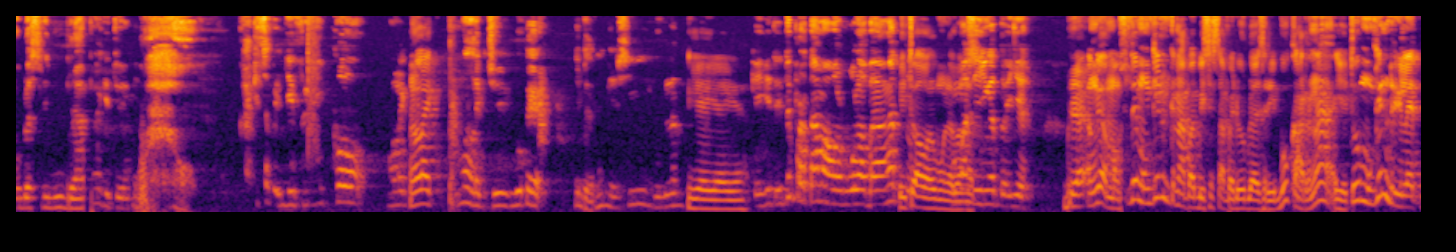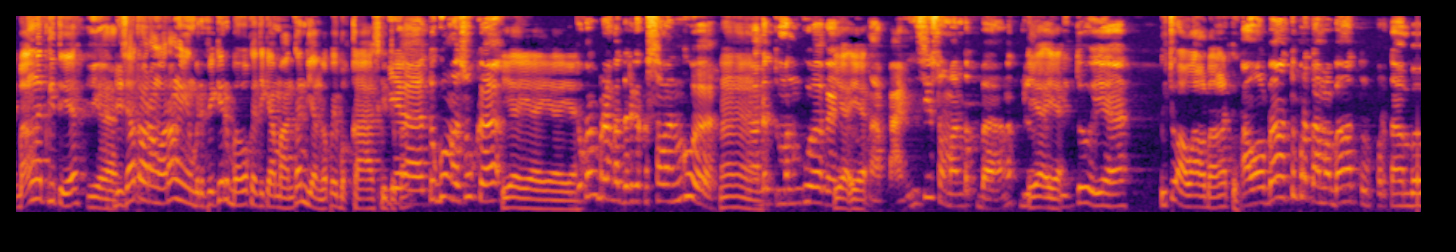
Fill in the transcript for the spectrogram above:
12 ribu berapa gitu ya. Wow. Kaki sampai Jeffrey Nicole nge-like Nge-like. nge-like cuy. Gue kayak ini beneran gak sih? Gue bilang Iya iya iya. kayak gitu. Itu pertama awal mula banget Itu tuh. awal mula Gua banget. masih inget tuh iya. Ber- enggak maksudnya mungkin kenapa bisa sampai 12 ribu karena ya itu mungkin relate banget gitu ya. Iya. Di saat orang-orang yang berpikir bahwa ketika mantan dianggapnya bekas gitu kan. Ya, itu gue gak suka. Iya iya iya iya. Itu kan berangkat dari kekesalan gue. Hmm. Ada teman gue kayak Iya, iya. ngapain sih so mantep banget bilang Iya, kayak iya. gitu ya. Itu awal banget tuh. Awal banget tuh pertama banget tuh. Pertama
